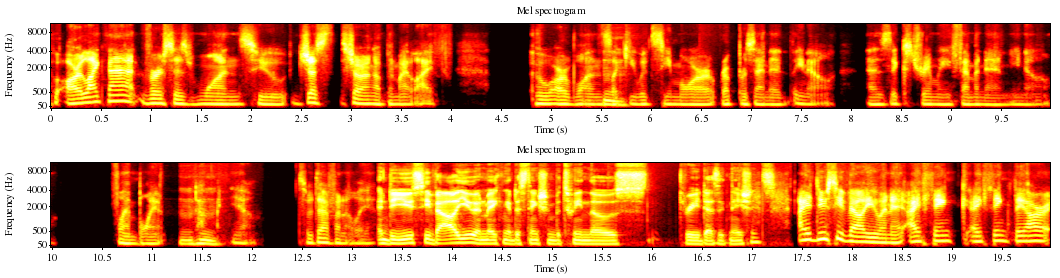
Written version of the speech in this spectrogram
who are like that versus ones who just showing up in my life, who are ones hmm. like you would see more represented. You know, as extremely feminine. You know, flamboyant. Mm-hmm. Yeah. So definitely. And do you see value in making a distinction between those three designations? I do see value in it. I think I think they are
